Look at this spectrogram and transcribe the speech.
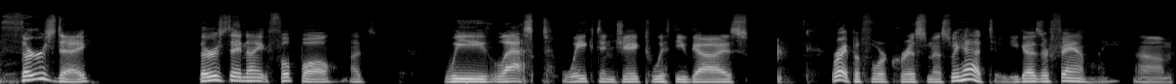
Thursday, Thursday night football. Uh, we last waked and jaked with you guys right before Christmas. We had to. You guys are family. Um,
